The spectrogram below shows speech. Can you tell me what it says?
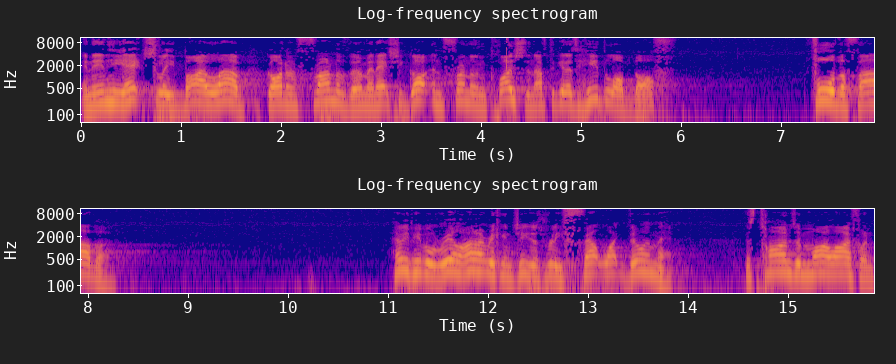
And then he actually, by love, got in front of them and actually got in front of them close enough to get his head lobbed off for the Father. How many people realize? I don't reckon Jesus really felt like doing that. There's times in my life when,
